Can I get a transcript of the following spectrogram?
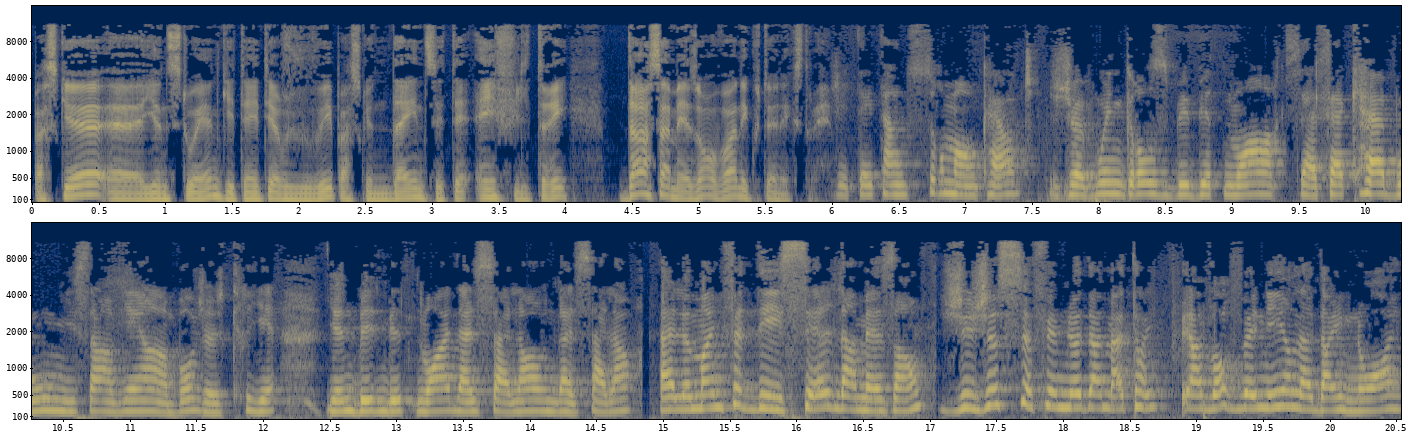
Parce que euh, il y a une citoyenne qui était interviewée parce qu'une dinde s'était infiltrée dans sa maison. On va en écouter un extrait. J'étais étendue sur mon couch. Je vois une grosse bébite noire. Ça fait kaboum, il s'en vient en bas. Je criais, il y a une bébite noire dans le salon, dans le salon. Elle a même fait des selles dans la maison. J'ai juste ce film-là dans ma tête. Elle va revenir, la dinde noire.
